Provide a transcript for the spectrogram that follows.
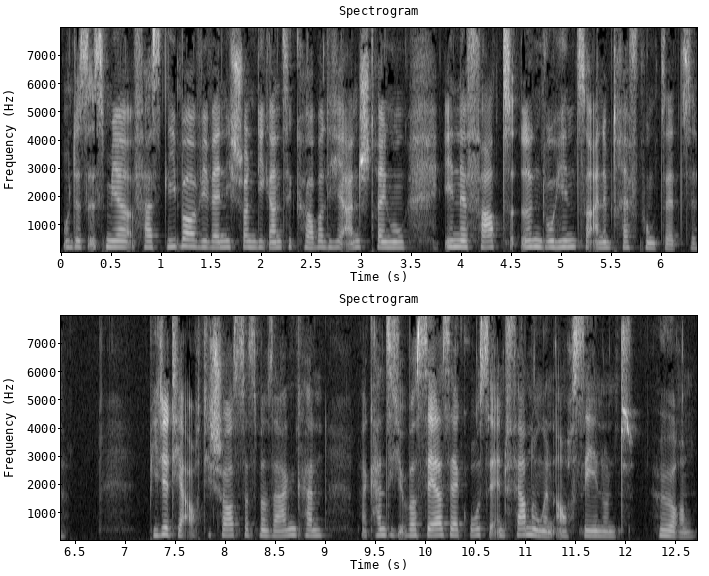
und es ist mir fast lieber, wie wenn ich schon die ganze körperliche Anstrengung in eine Fahrt irgendwo hin zu einem Treffpunkt setze. Bietet ja auch die Chance, dass man sagen kann, man kann sich über sehr, sehr große Entfernungen auch sehen und hören.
